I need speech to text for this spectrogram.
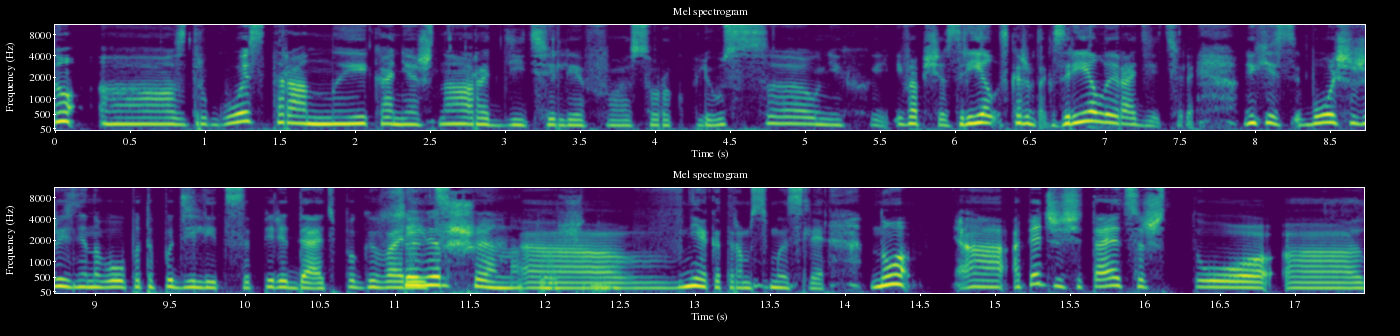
Ну, а, с другой стороны, конечно, родители в 40 плюс у них и вообще зрелые, скажем так, зрелые родители. У них есть больше жизненного опыта поделиться, передать, поговорить. Совершенно а, точно. В некотором смысле. Но а, опять же считается, что а,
